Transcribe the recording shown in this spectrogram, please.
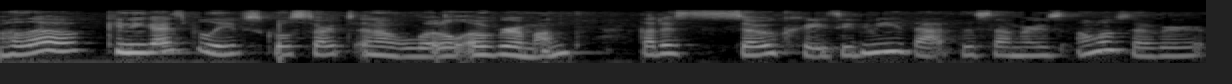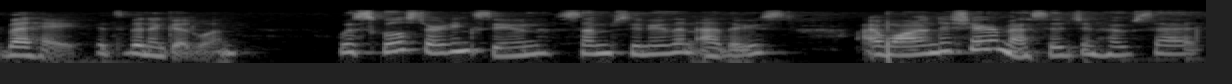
hello. Can you guys believe school starts in a little over a month? That is so crazy to me that the summer is almost over, but hey, it's been a good one. With school starting soon, some sooner than others, I wanted to share a message in hopes that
